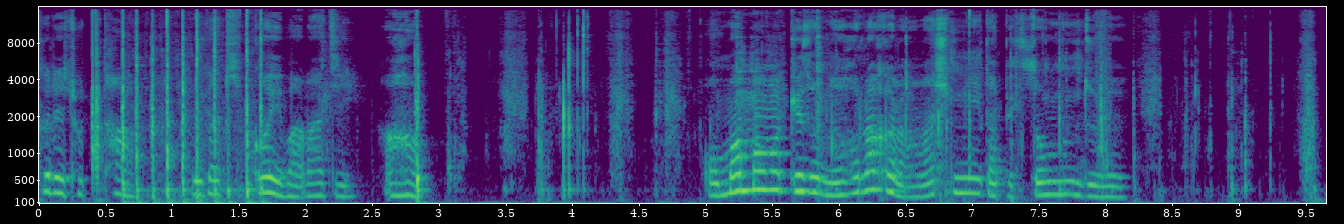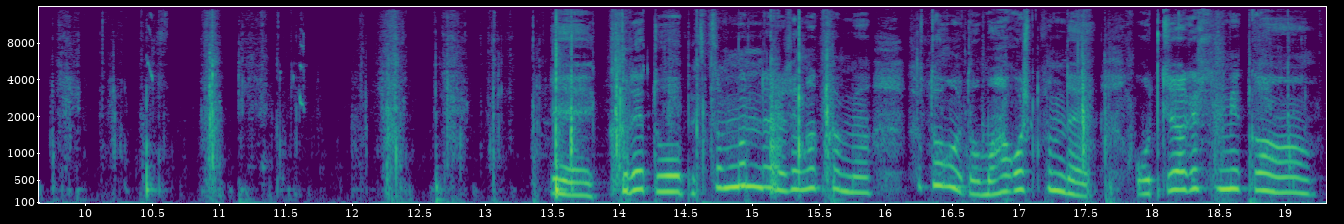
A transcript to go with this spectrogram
그래, 좋다. 내가 기꺼이 말하지. 아하. 어마마마께서는 허락을 안 하십니다, 백성분들. 네, 그래도 백성분들을 생각하면 소통을 너무 하고 싶은데 어찌하겠습니까?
